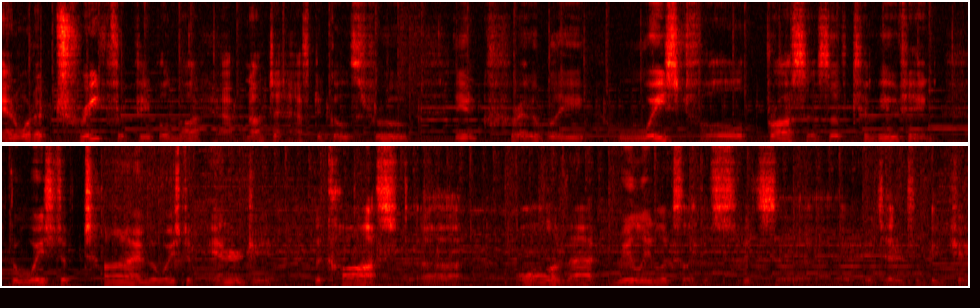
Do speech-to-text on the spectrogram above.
And what a treat for people not, have, not to have to go through the incredibly wasteful process of commuting, the waste of time, the waste of energy, the cost. Uh, all of that really looks like it's, it's, uh, it's headed for big change.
